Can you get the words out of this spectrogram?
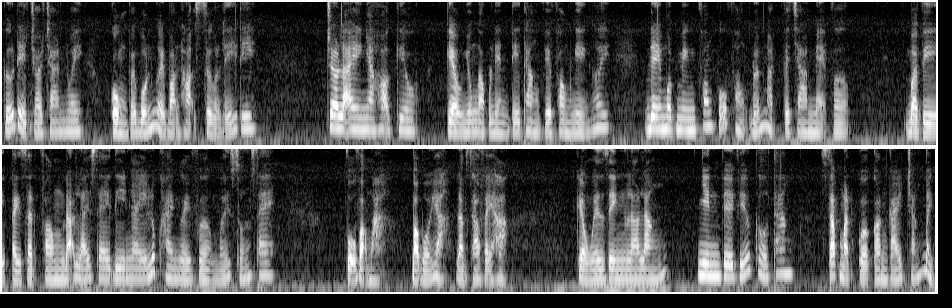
cứ để cho cha nuôi cùng với bốn người bọn họ xử lý đi. Trở lại nhà họ Kiều, Kiều Nhung Ngọc liền đi thẳng về phòng nghỉ ngơi, để một mình Phong Vũ Vọng đối mặt với cha mẹ vợ. Bởi vì Bạch Giật Phong đã lái xe đi ngay lúc hai người vừa mới xuống xe. Vũ Vọng à? Bảo bối à? Làm sao vậy hả? Kiều Nguyên Dinh lo lắng, nhìn về phía cầu thang, sắc mặt của con gái trắng bệch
